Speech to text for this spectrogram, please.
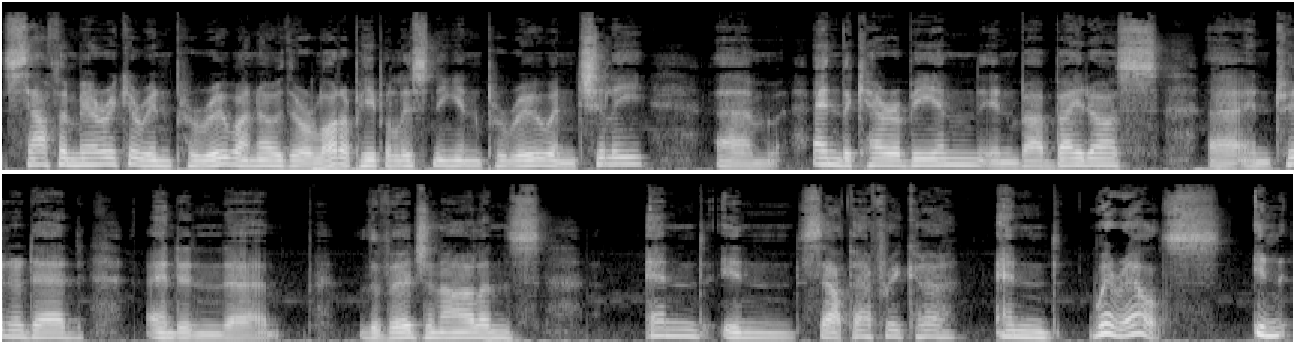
South America, in Peru. I know there are a lot of people listening in Peru and Chile. Um, and the Caribbean, in Barbados, uh, and Trinidad, and in uh, the Virgin Islands, and in South Africa, and where else? In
